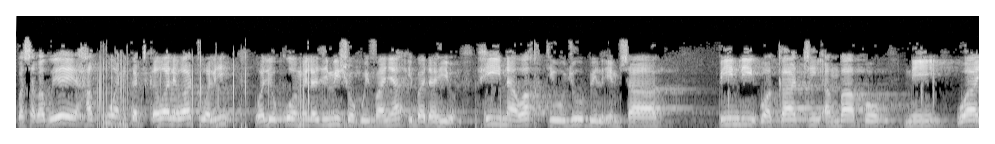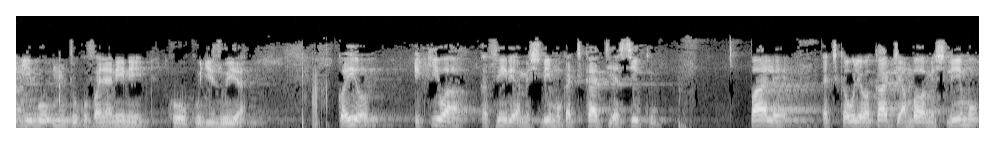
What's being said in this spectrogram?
kwa sababu yeye hakuwa ni katika wale watu wali waliokuwa wamelazimishwa kuifanya ibada hiyo. Hina wakati wujubil imsak pindi wakati ambapo ni wajibu mtu kufanya nini? Kujizuia. Kwa hiyo ikiwa kafiri amesilimu katikati ya siku pale katika ule wakati ambao amesilimu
